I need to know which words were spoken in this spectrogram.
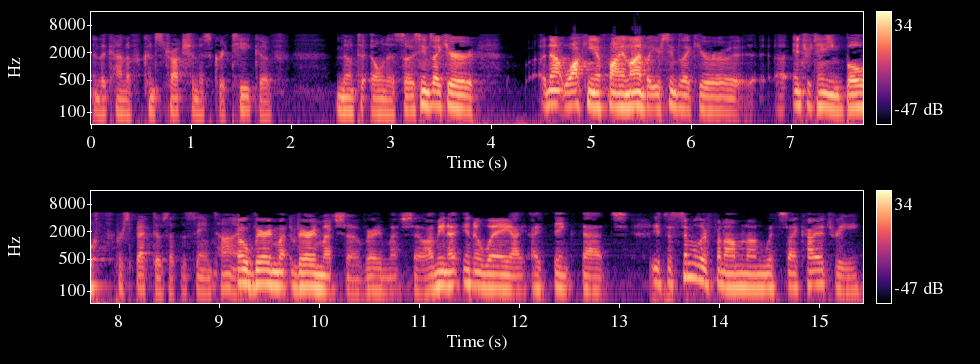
in the kind of constructionist critique of mental illness. So it seems like you're not walking a fine line, but you seems like you're uh, entertaining both perspectives at the same time. Oh, very much, very much so, very much so. I mean, in a way, I, I think that it's a similar phenomenon with psychiatry,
